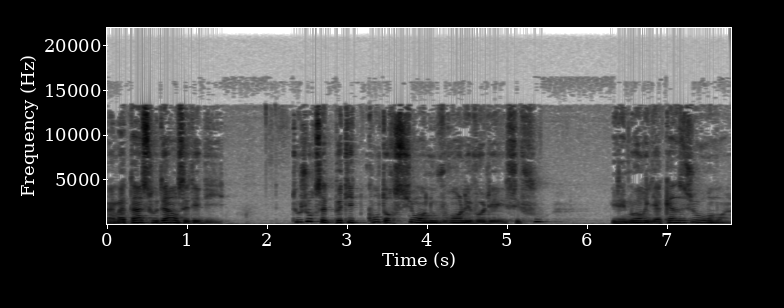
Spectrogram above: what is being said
Un matin soudain on s'était dit Toujours cette petite contorsion en ouvrant les volets, c'est fou. Il est mort il y a quinze jours au moins.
